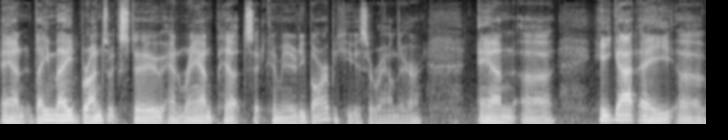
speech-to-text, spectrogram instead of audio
And they made Brunswick stew and ran pits at community barbecues around there. And uh, he got a uh,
